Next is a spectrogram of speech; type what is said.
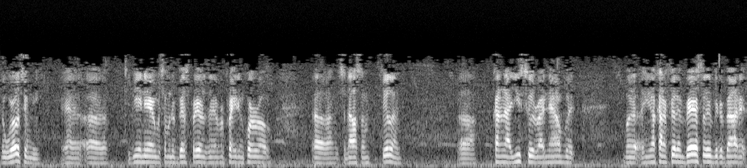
the world to me. Uh, uh, to be in there with some of the best players that ever played in Cuero, uh, it's an awesome feeling. Uh, kind of not used to it right now, but but you know, I kind of feel embarrassed a little bit about it.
